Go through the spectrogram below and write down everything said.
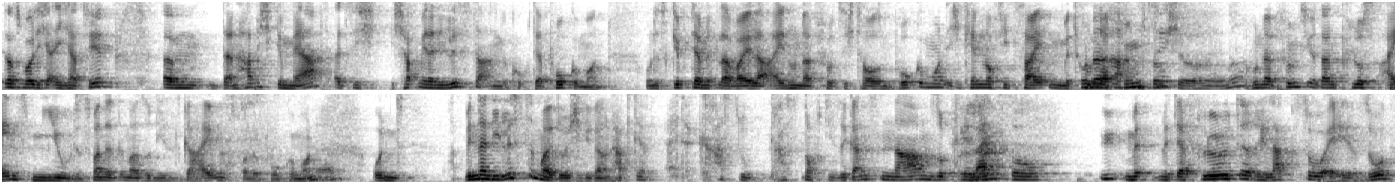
das wollte ich eigentlich erzählen. Ähm, dann habe ich gemerkt, als ich, ich habe mir dann die Liste angeguckt der Pokémon und es gibt ja mittlerweile 140.000 Pokémon. Ich kenne noch die Zeiten mit 150, 158 oder so, ne? 150 und dann plus 1 Mew. Das war dann immer so dieses geheimnisvolle Pokémon. Ja. Und bin dann die Liste mal durchgegangen und habe gedacht, Alter, krass, du hast noch diese ganzen Namen so präsent. Relaxo. Mit, mit der Flöte, Relaxo, ey, so.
